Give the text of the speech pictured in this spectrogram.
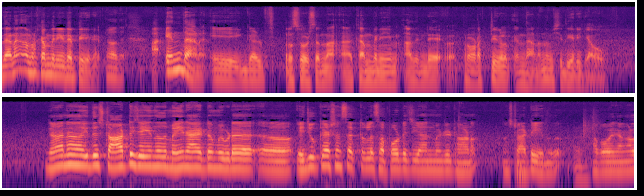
ഇതാണ് നമ്മുടെ കമ്പനിയുടെ പേര്. അതെ. എന്താണ് ഈ ഗൾഫ് റിസോഴ്സ് എന്ന കമ്പനിയും അതിന്റെ പ്രോഡക്റ്റുകളും എന്താണെന്ന് വിശദീകരിക്കാവോ? ഞാൻ ഇത് സ്റ്റാർട്ട് ചെയ്യുന്നത് മെയിനായിട്ടും ഇവിടെ എഡ്യൂക്കേഷൻ സെക്ടറിൽ സപ്പോർട്ട് ചെയ്യാൻ വേണ്ടിയിട്ടാണ്. സ്റ്റാർട്ട് ചെയ്യുന്നത്. അപ്പോൾ ഞങ്ങൾ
